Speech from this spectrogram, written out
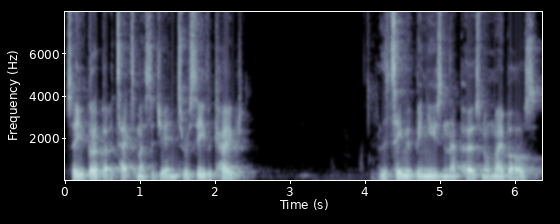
so you've got to put a text message in to receive a code. The team have been using their personal mobiles.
